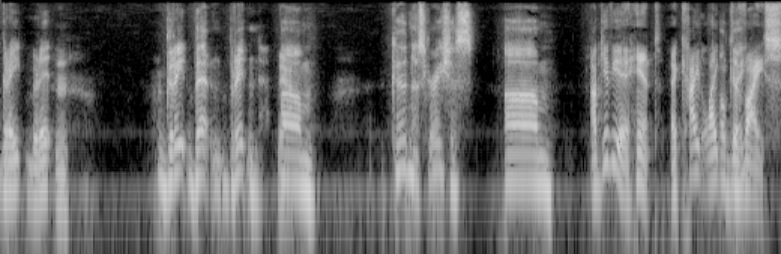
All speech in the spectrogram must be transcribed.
Great Britain. Great Britain. Britain. Yeah. Um, goodness gracious. Um, I'll give you a hint. A kite-like Okay. device.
